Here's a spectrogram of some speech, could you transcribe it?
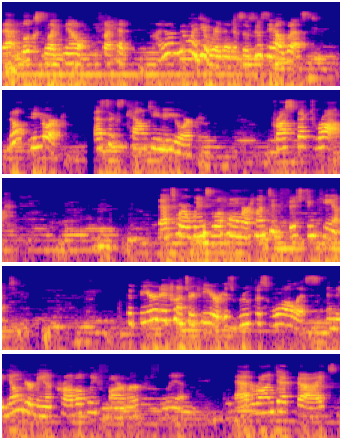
That looks like now, if I had, I have no idea where that is. I was going to say out west. No, New York. Essex County, New York. Prospect Rock. That's where Winslow Homer hunted, fished, and camped. The bearded hunter here is Rufus Wallace, and the younger man probably Farmer Flynn. Adirondack guides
